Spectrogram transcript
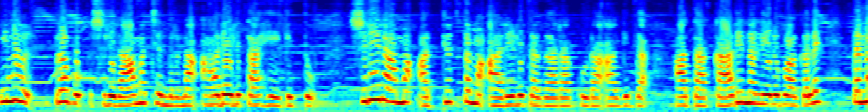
ಇನ್ನು ಪ್ರಭು ಶ್ರೀರಾಮಚಂದ್ರನ ಆಡಳಿತ ಹೇಗಿತ್ತು? ಶ್ರೀರಾಮ ಅತ್ಯುತ್ತಮ ಆಡಳಿತಗಾರ ಕೂಡ ಆಗಿದ್ದ ಆತ ಕಾಡಿನಲ್ಲಿರುವಾಗಲೇ ತನ್ನ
